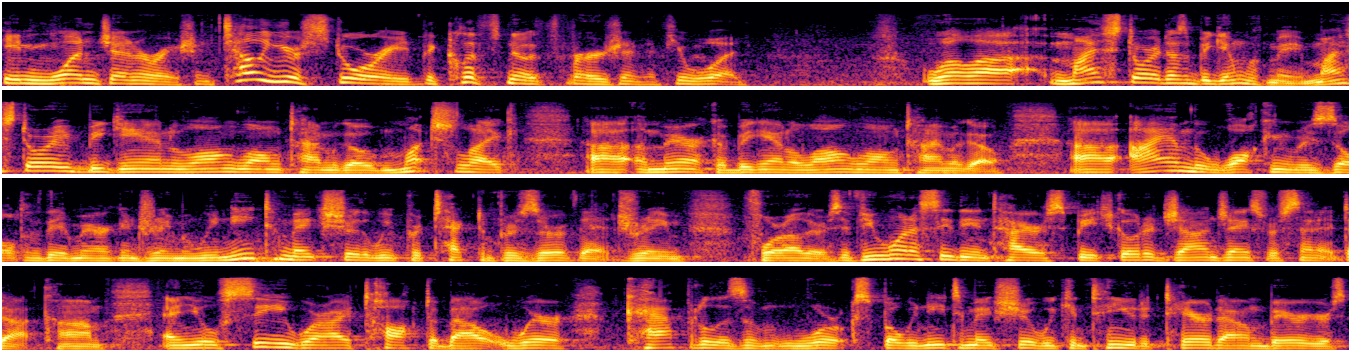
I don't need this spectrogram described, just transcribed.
in one generation. Tell your story, the Cliffs Notes version, if you would. Well, uh, my story doesn't begin with me. My story began a long, long time ago, much like uh, America began a long, long time ago. Uh, I am the walking result of the American dream, and we need to make sure that we protect and preserve that dream for others. If you want to see the entire speech, go to johnjamesforsenate.com, and you'll see where I talked about where capitalism works, but we need to make sure we continue to tear down barriers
